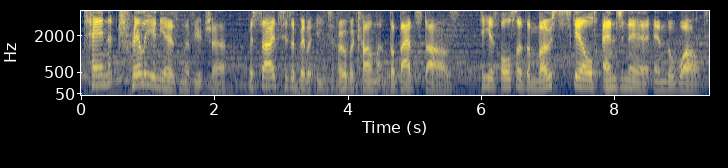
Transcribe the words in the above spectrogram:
10 trillion years in the future, besides his ability to overcome the bad stars, he is also the most skilled engineer in the world.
